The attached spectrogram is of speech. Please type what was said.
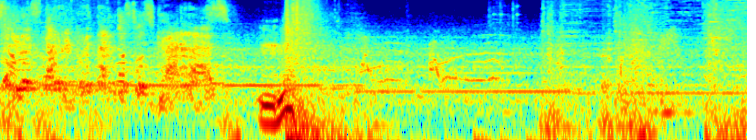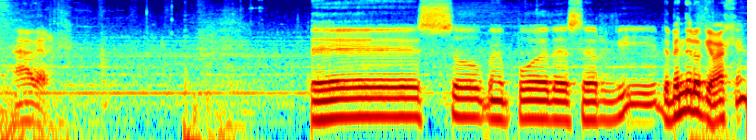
Solo está reclutando sus garras. A ver. Eso me puede servir. Depende de lo que baje.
